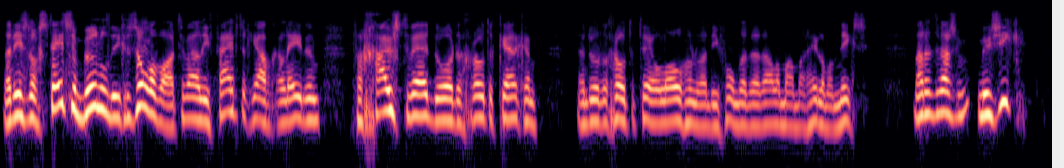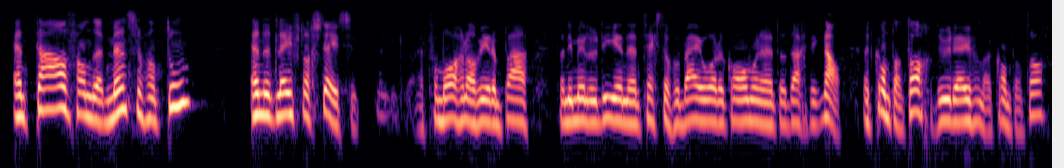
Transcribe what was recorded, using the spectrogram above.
dat is nog steeds een bundel die gezongen wordt. Terwijl die 50 jaar geleden verguisd werd door de grote kerken en door de grote theologen, want die vonden er allemaal maar helemaal niks. Maar het was muziek en taal van de mensen van toen. En het leeft nog steeds. Ik, heb vanmorgen alweer een paar van die melodieën en teksten voorbij horen komen. En toen dacht ik, nou, het komt dan toch. Duurde even, maar het komt dan toch.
